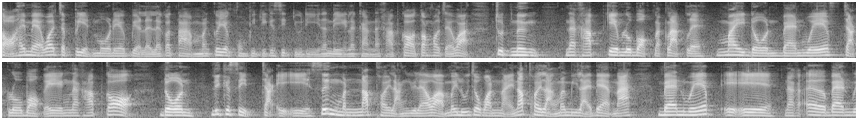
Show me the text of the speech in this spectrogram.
ต่อให้แม้ว่าจะเปลี่ยนโมเดลเปลี่ยนอะไรแล้วก็ตามมันก็ยังคงผิดลิขสิทธิ์อยู่ดีนั่นเองแล้วกันนะครับก็ต้องเข้าใจว่าจุดหนึ่งนะครับเกมโรบอกหลักๆ เลย ไม่โดนแบนเวฟจากโรบอกเองนะครับก็ โดนลิขสิทธิ์จาก AA ซึ่งมันนับถอยหลังอยู่แล้วอะไม่รู้จะวันไหนนับถอยหลังมันมีหลายแบบนะแบนเวฟ AA นะครับเออแบนเว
